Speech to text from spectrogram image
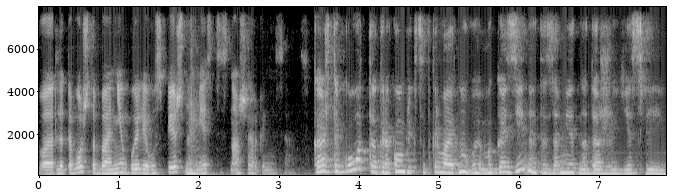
э, для того, чтобы они были успешны вместе с нашей организацией. Каждый год агрокомплекс открывает новые магазины. Это заметно даже если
